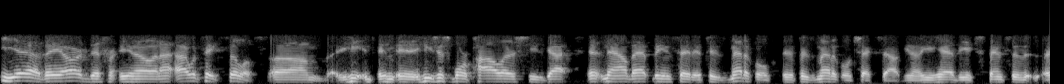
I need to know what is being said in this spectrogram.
Yeah, they are different, you know, and I, I would take Phillips. Um, he he's just more polished. He's got now. That being said, if his medical if his medical checks out, you know, he had the extensive uh,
